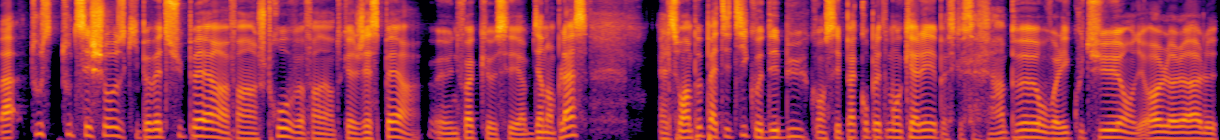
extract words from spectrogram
bah toutes ces choses qui peuvent être super, enfin je trouve, enfin en tout cas j'espère, euh, une fois que c'est bien en place, elles sont un peu pathétiques au début quand c'est pas complètement calé parce que ça fait un peu, on voit les coutures, on dit oh là là, le,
